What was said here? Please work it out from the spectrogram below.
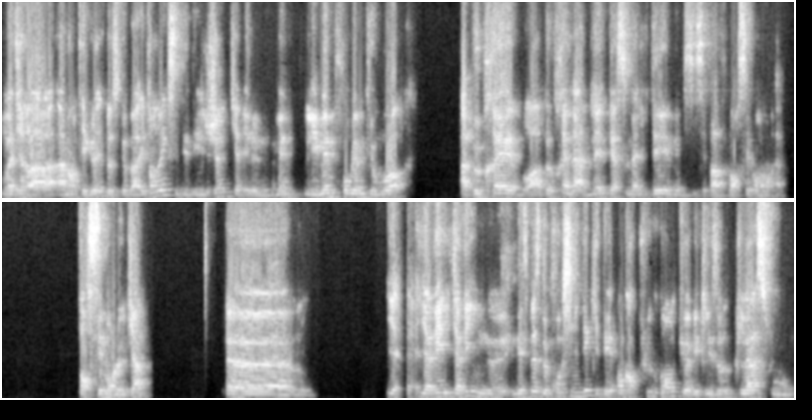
on va dire, à, à m'intégrer, parce que, bah, étant donné que c'était des jeunes qui avaient le même, les mêmes problèmes que moi, à peu près, bon, à peu près la même personnalité, même si c'est pas forcément, forcément le cas, euh, il y, avait y avait une, une, espèce de proximité qui était encore plus grande qu'avec les autres classes où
